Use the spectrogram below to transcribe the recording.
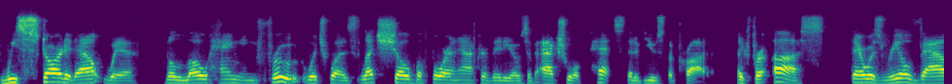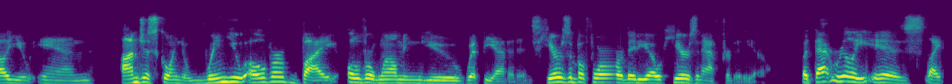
we started out with the low hanging fruit, which was let's show before and after videos of actual pets that have used the product. Like for us, there was real value in I'm just going to win you over by overwhelming you with the evidence. Here's a before video, here's an after video. But that really is like,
